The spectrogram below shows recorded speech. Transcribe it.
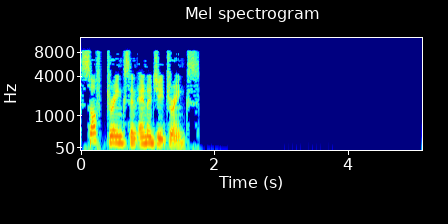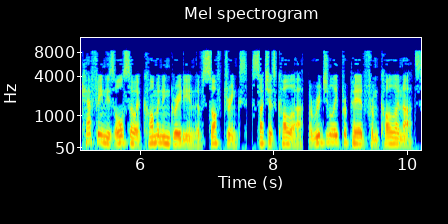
Soft drinks and energy drinks. Caffeine is also a common ingredient of soft drinks, such as cola, originally prepared from cola nuts.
